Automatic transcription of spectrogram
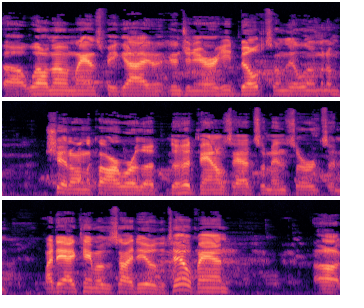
a well-known land speed guy, engineer. He'd built some of the aluminum shit on the car where the, the hood panels had some inserts, and my dad came up with this idea of the tail pan. Uh,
